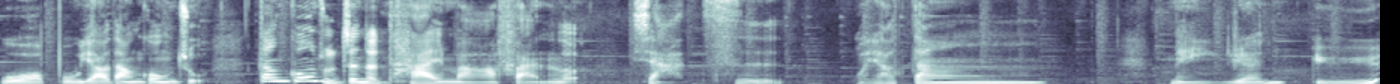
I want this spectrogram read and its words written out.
我不要当公主，当公主真的太麻烦了。下次我要当美人鱼。”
